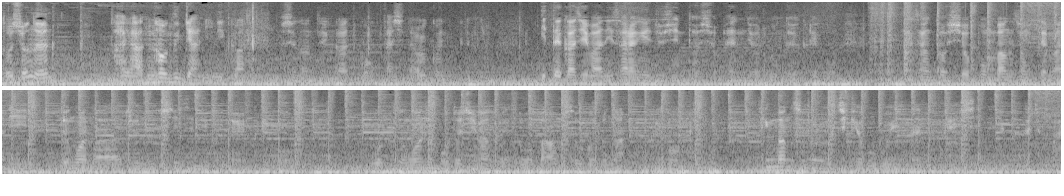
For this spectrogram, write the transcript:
도쇼는 아예 안 나오는 게 아니니까 도쇼는 언젠가 꼭 다시 나올 거니까요. 이때까지 많이 사랑해주신 더쇼 팬 여러분들 그리고 항상 더쇼 본방송 때 많이 응원 와준 시즈니분들 그리고 뭐- 응원은 못 오지만 그래도 마음속으로나 그리고 생방송으로 지켜보고 있는 우리 시즈니분들 정말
